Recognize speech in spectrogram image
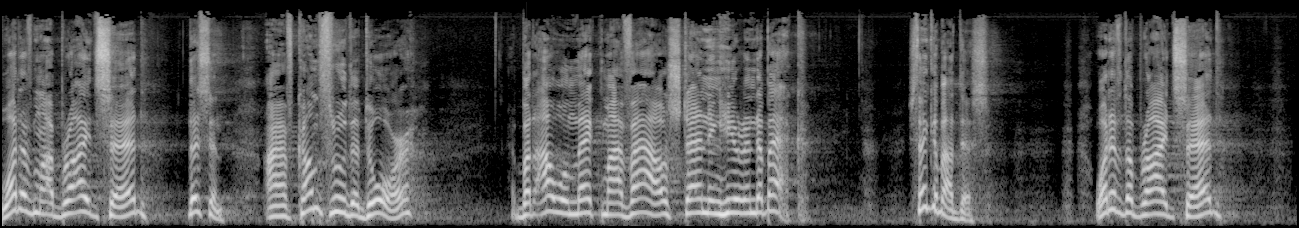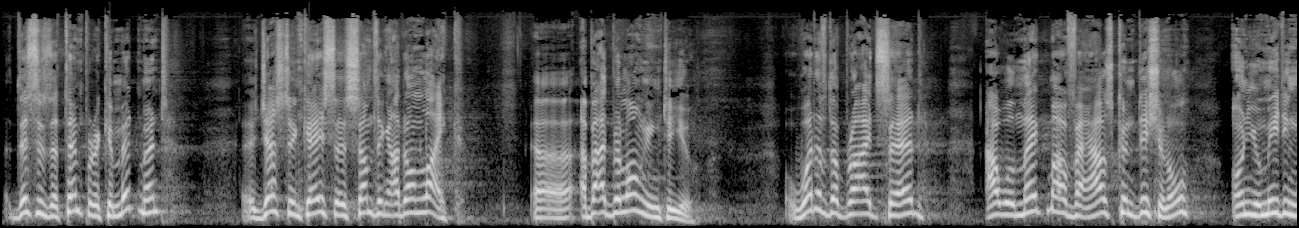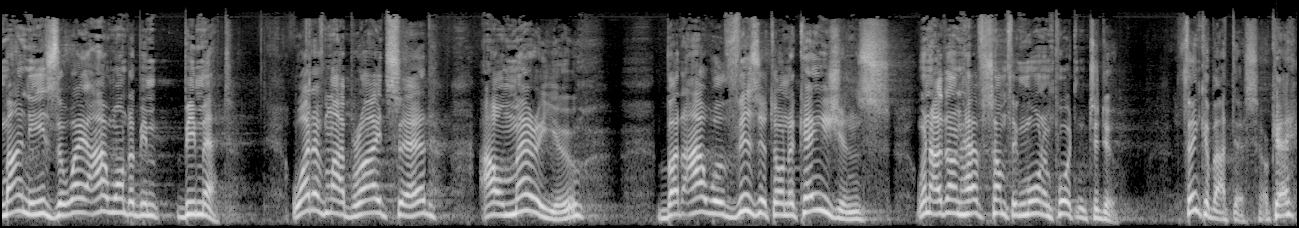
What if my bride said, Listen, I have come through the door, but I will make my vow standing here in the back? Think about this. What if the bride said, This is a temporary commitment, uh, just in case there's something I don't like uh, about belonging to you? What if the bride said, I will make my vows conditional on you meeting my needs the way I want to be, be met? What if my bride said, I'll marry you, but I will visit on occasions when I don't have something more important to do? Think about this, okay?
